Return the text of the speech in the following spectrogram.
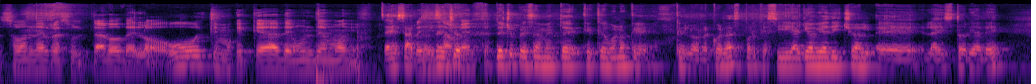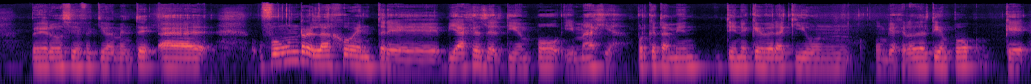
son el resultado de lo último que queda de un demonio. Exacto, de hecho, de hecho precisamente, qué bueno que, que, lo recuerdas, porque sí, yo había dicho la historia de pero sí, efectivamente. Ah, fue un relajo entre viajes del tiempo y magia. Porque también tiene que ver aquí un, viajero del tiempo que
